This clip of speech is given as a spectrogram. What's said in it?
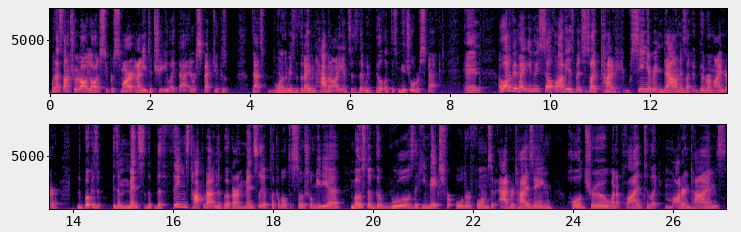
when that's not true at all. Y'all are super smart, and I need to treat you like that and respect you because that's one of the reasons that I even have an audience is that we've built like this mutual respect. And a lot of it might even be self obvious, but it's just like kind of seeing it written down is like a good reminder. The book is is immense. The, the things talked about in the book are immensely applicable to social media. Most of the rules that he makes for older forms of advertising hold true when applied to like modern times.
